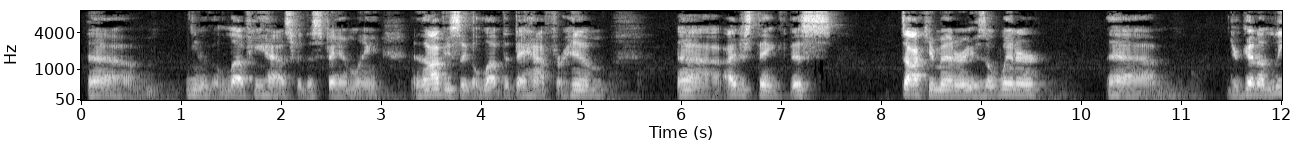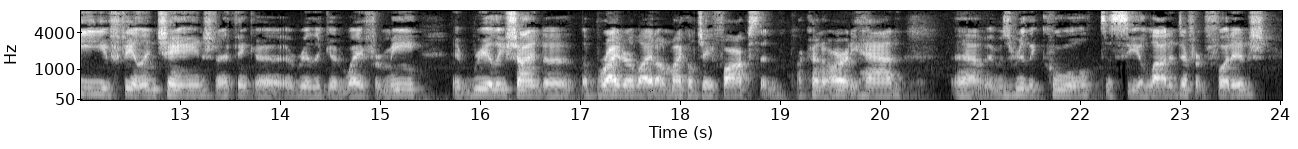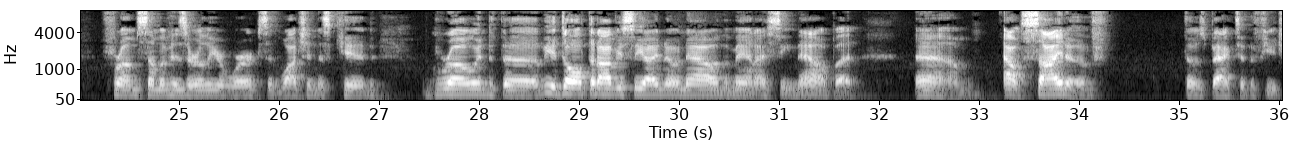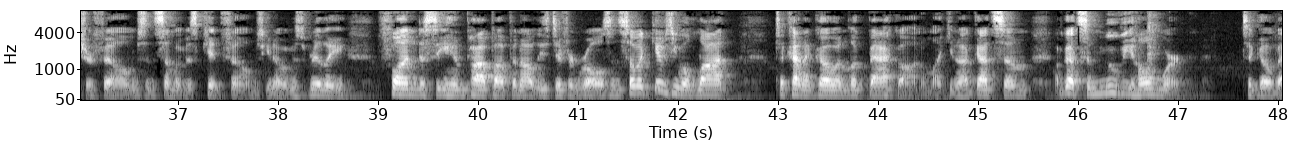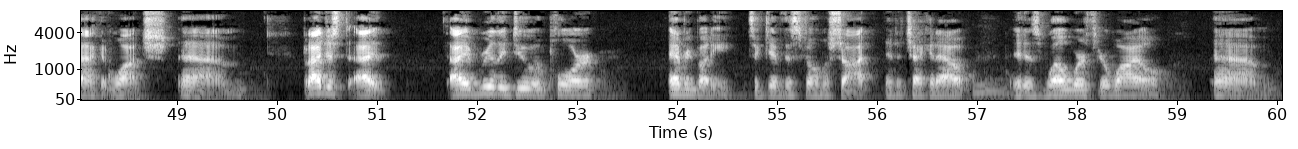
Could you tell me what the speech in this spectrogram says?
Um, you know the love he has for this family, and obviously the love that they have for him. Uh, I just think this documentary is a winner. Um, you're gonna leave feeling changed, and I think a, a really good way for me it really shined a, a brighter light on Michael J. Fox than I kind of already had. Um, it was really cool to see a lot of different footage from some of his earlier works and watching this kid grow into the the adult that obviously I know now and the man I see now. But um, outside of those Back to the Future films and some of his kid films, you know, it was really fun to see him pop up in all these different roles, and so it gives you a lot to kind of go and look back on. I'm like, you know, I've got some I've got some movie homework to go back and watch. Um, but I just I I really do implore everybody to give this film a shot and to check it out. It is well worth your while. Um,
